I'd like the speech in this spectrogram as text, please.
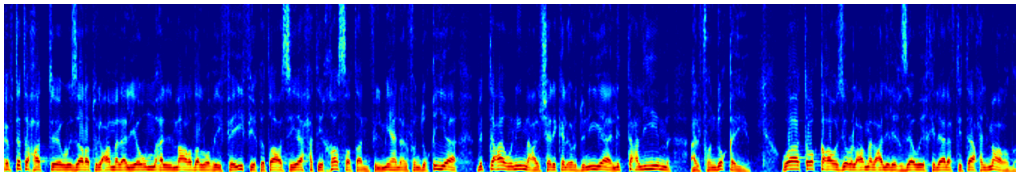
افتتحت وزارة العمل اليوم المعرض الوظيفي في قطاع السياحة خاصة في المهن الفندقية بالتعاون مع الشركة الأردنية للتعليم الفندقي. وتوقع وزير العمل علي الغزاوي خلال افتتاح المعرض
